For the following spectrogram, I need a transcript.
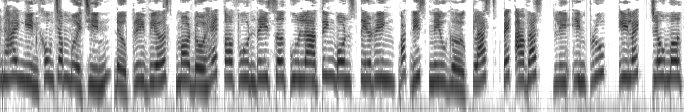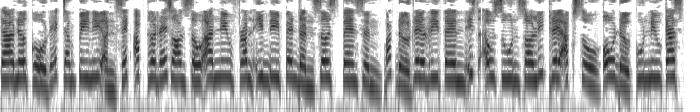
2019. 9. The previous model had of full recirculating ball steering, but this new G-Class spec Li improve electromechanical champion set up the reason so a new front independent suspension, but the rear retain is also solid rear axle. Cool new cast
